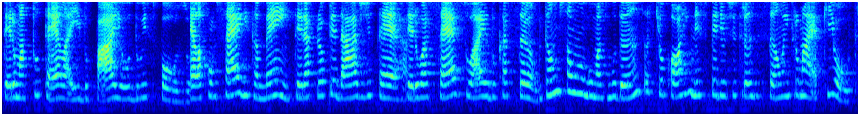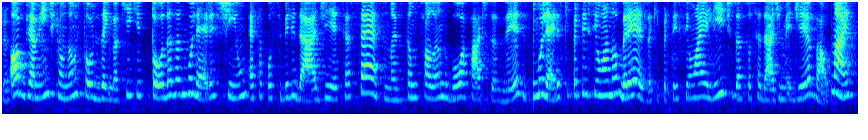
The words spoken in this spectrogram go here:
ter uma tutela aí do pai ou do esposo. Ela consegue também ter a propriedade de terra, ter o acesso à educação. Então, são algumas mudanças que ocorrem nesse período de transição entre uma época e outra. Obviamente que eu não estou dizendo aqui que todas as mulheres tinham essa possibilidade e esse acesso. Nós estamos falando, boa parte das vezes, de mulheres que pertenciam à nobreza, que pertenciam à elite da sociedade medieval. Mas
